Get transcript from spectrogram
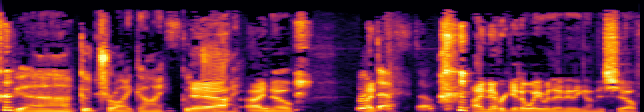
Yeah, good try, guy. Good yeah, try. I know. We're I- deaf, though. I never get away with anything on this show.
